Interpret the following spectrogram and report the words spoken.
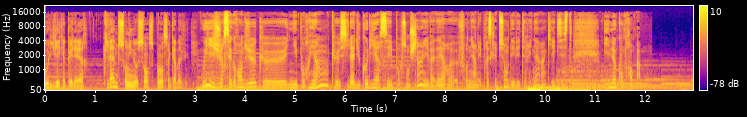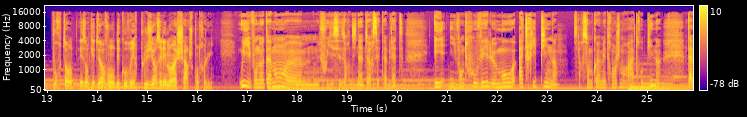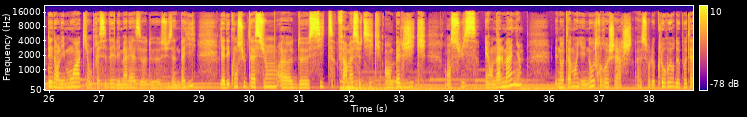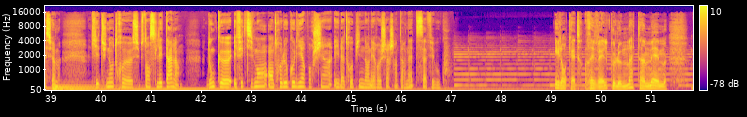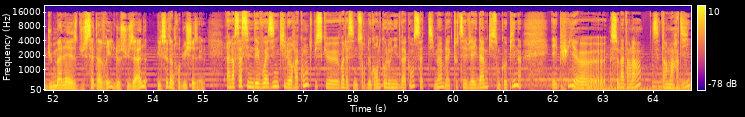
Olivier Capeller clame son innocence pendant sa garde à vue. Oui, il jure ses grands dieux qu'il n'y est pour rien, que s'il a du collier, c'est pour son chien. Il va d'ailleurs euh, fournir les prescriptions des vétérinaires hein, qui existent. Il ne comprend pas. Pourtant, les enquêteurs vont découvrir plusieurs éléments à charge contre lui. Oui, ils vont notamment euh, fouiller ses ordinateurs, ses tablettes, et ils vont trouver le mot atripine ça ressemble quand même étrangement à atropine, tapé dans les mois qui ont précédé les malaises de Suzanne Bailly. Il y a des consultations euh, de sites pharmaceutiques en Belgique, en Suisse et en Allemagne. Et notamment, il y a une autre recherche euh, sur le chlorure de potassium, qui est une autre substance létale. Donc, effectivement, entre le collier pour chien et l'atropine dans les recherches Internet, ça fait beaucoup et l'enquête révèle que le matin même du malaise du 7 avril de Suzanne, il s'est introduit chez elle. Alors ça, c'est une des voisines qui le raconte, puisque voilà, c'est une sorte de grande colonie de vacances, cet immeuble avec toutes ces vieilles dames qui sont copines. Et puis, euh, ce matin-là, c'est un mardi,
